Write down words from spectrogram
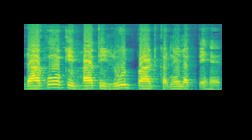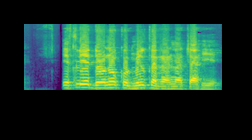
डाकुओं की भांति लूट पाट करने लगते हैं। इसलिए दोनों को मिलकर रहना चाहिए।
